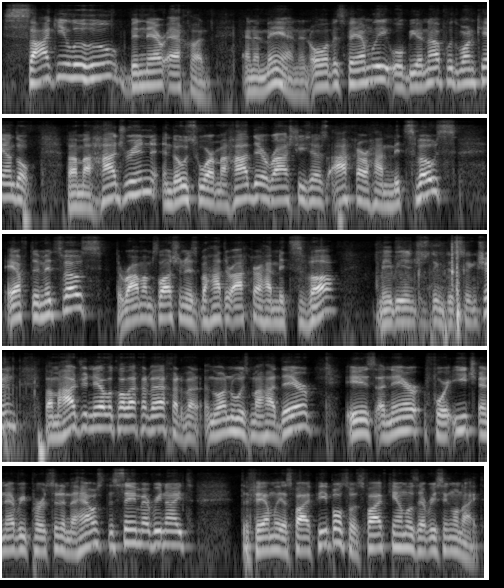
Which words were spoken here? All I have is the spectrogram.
Sagi Luhu B'ner Echad and a man and all of his family will be enough with one candle. But Mahadrin and those who are mahadir, Rashi says achar ha-mitzvos. After mitzvos, the Rambam's lashon is mahadir achar ha-mitzvah. Maybe interesting distinction. And the one who is mahader is a nair for each and every person in the house, the same every night. The family has five people, so it's five candles every single night.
